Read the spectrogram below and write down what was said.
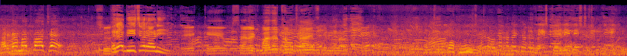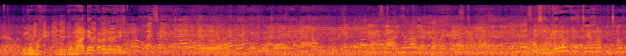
हरका मत पाछ है। अरे बीच में रानी। एक के सरक बादे थम काहे को घुमा देव करो जल्दी। पीछा उधर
